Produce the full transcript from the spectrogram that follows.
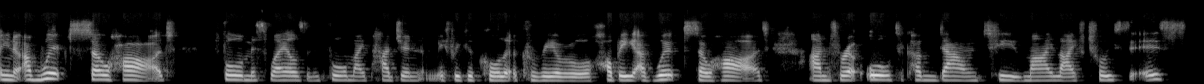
you know i've worked so hard for miss wales and for my pageant if we could call it a career or hobby i've worked so hard and for it all to come down to my life choices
